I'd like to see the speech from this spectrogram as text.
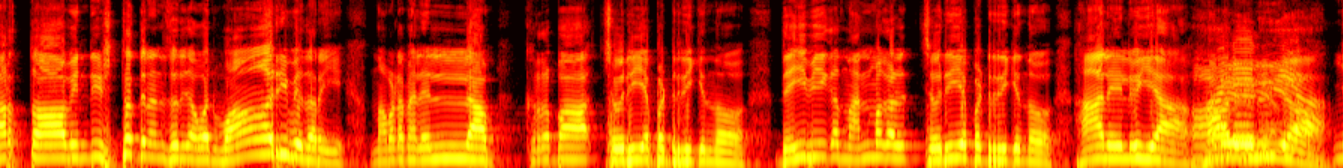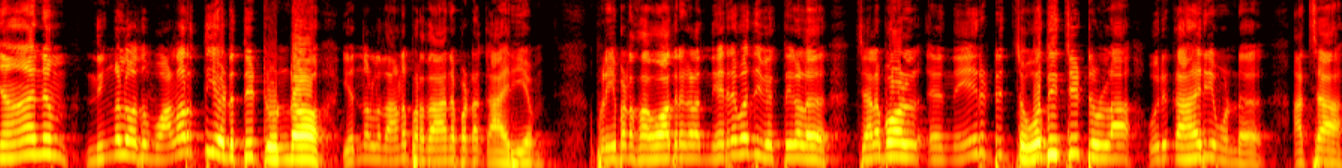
കർത്താവിന്റെ ഇഷ്ടത്തിനനുസരിച്ച് അവൻ വാരി വിതറി നമ്മുടെ മേലെല്ലാം കൃപ ചൊരിയപ്പെട്ടിരിക്കുന്നു. ദൈവിക നന്മകൾ ചൊരിയപ്പെട്ടിരിക്കുന്നു. ഹാലേലുയ്യ ഞാനും നിങ്ങളും അത് വളർത്തിയെടുത്തിട്ടുണ്ടോ എന്നുള്ളതാണ് പ്രധാനപ്പെട്ട കാര്യം. പ്രിയപ്പെട്ട സഹോദരങ്ങൾ നിരവധി വ്യക്തികൾ ചിലപ്പോൾ നേരിട്ട് ചോദിച്ചിട്ടുള്ള ഒരു കാര്യമുണ്ട്. അച്ഛാ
